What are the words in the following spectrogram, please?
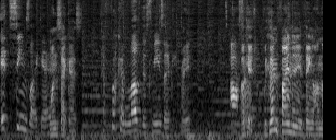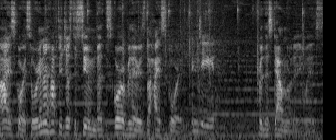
It seems like it. One sec, guys. I fucking love this music. Right? Awesome. Okay, we couldn't find anything on the high score, so we're gonna have to just assume that the score over there is the high score Indeed. for this download, anyways.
